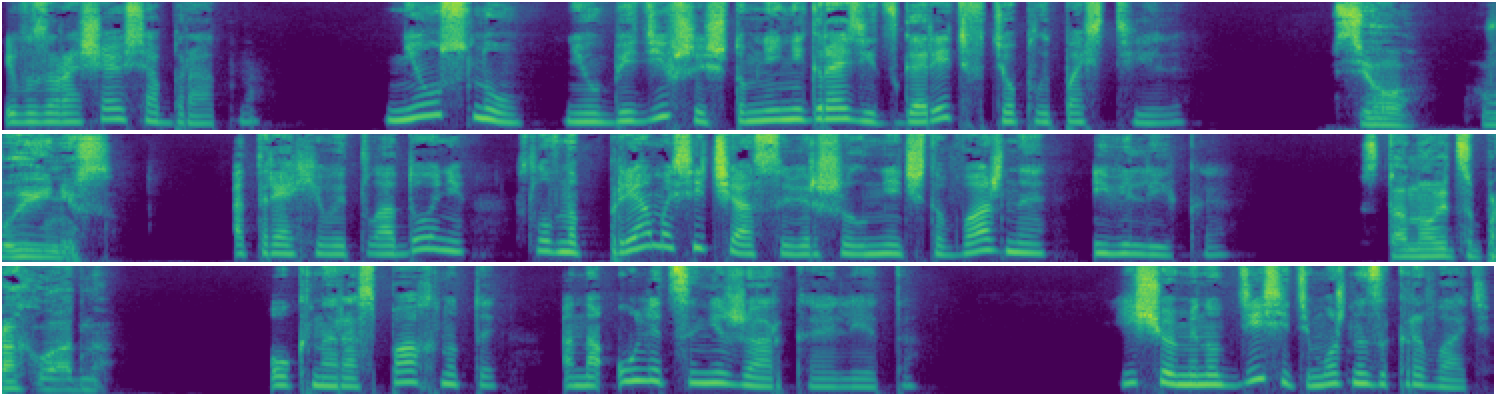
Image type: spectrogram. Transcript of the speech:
и возвращаюсь обратно. Не усну, не убедившись, что мне не грозит сгореть в теплой постели. «Все, вынес», — отряхивает ладони, словно прямо сейчас совершил нечто важное и великое. «Становится прохладно». Окна распахнуты, а на улице не жаркое лето. Еще минут десять и можно закрывать.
